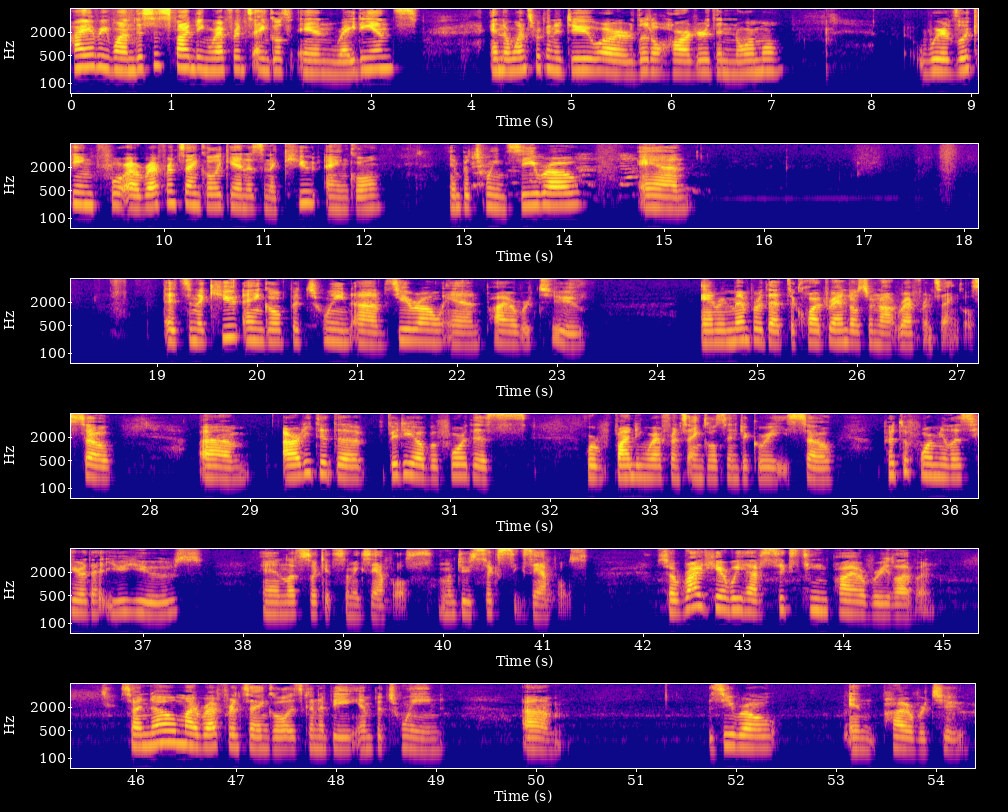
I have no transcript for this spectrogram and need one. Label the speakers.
Speaker 1: Hi everyone, this is finding reference angles in radians and the ones we're going to do are a little harder than normal. We're looking for a reference angle again is an acute angle in between 0 and it's an acute angle between um, 0 and pi over 2 and remember that the quadrantals are not reference angles. So um, I already did the video before this. We're finding reference angles in degrees. So put the formulas here that you use and let's look at some examples. I'm going to do six examples. So right here we have 16 pi over 11. So I know my reference angle is going to be in between um, 0 and pi over 2.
